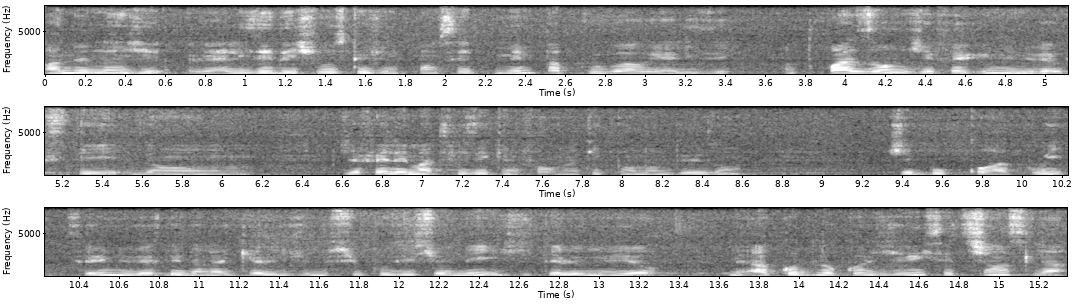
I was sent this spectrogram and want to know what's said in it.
En un an, j'ai réalisé des choses que je ne pensais même pas pouvoir réaliser. En trois ans, j'ai fait une université, dans... j'ai fait les maths physiques informatiques pendant deux ans. J'ai beaucoup appris. C'est une université dans laquelle je me suis positionné, j'étais le meilleur. Mais à Côte Local, j'ai eu cette chance-là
